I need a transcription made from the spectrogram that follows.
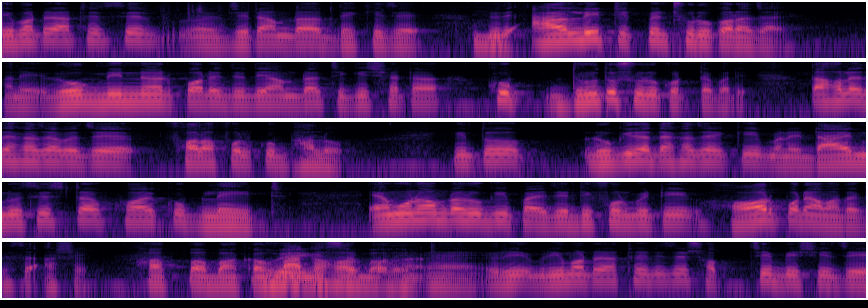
রিমাটোয়েড আর্থ্রাইটিসের যেটা আমরা দেখি যে যদি আর্লি ট্রিটমেন্ট শুরু করা যায় মানে রোগ নির্ণয়ের পরে যদি আমরা চিকিৎসাটা খুব দ্রুত শুরু করতে পারি তাহলে দেখা যাবে যে ফলাফল খুব ভালো। কিন্তু রোগীরা দেখা যায় কি মানে ডায়াগনোসিসটা হয় খুব লেট এমনও আমরা রোগী পাই যে ডিফর্মিটি হওয়ার পরে আমাদের কাছে আসে। হাত পা বাঁকা হয়ে গেছে হ্যাঁ, হ্যাঁ রিমাটোয়েড আর্থ্রাইটিসের সবচেয়ে বেশি যে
